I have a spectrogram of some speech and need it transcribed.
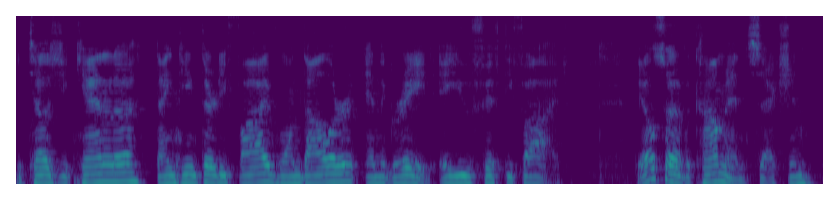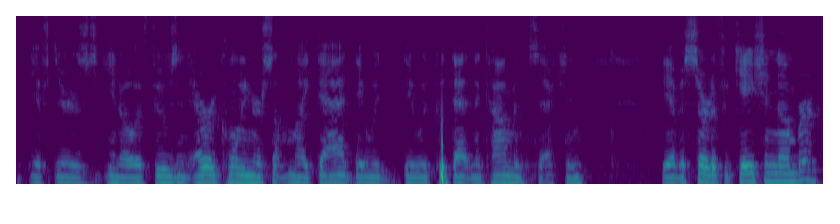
it tells you Canada, 1935, $1, and the grade, AU55. They also have a comment section. If there's, you know, if it was an error coin or something like that, they would they would put that in the comment section. They have a certification number.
